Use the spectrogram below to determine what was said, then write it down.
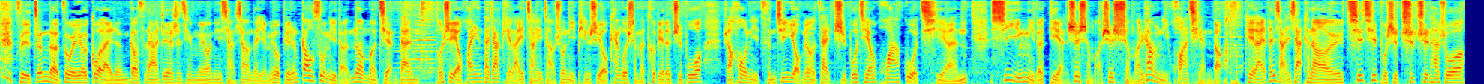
所以，真的作为一个过来人，告诉大家这件事情没有你想象的，也没有别人告诉你的那么简单。同时，也欢迎大家可以来讲一讲，说你平时有看过什么特别的直播，然后你曾经有没有在直播间花过钱，吸引你的点是什么？是什么让你花钱的？可以来分享一下。看到七七不是吃吃，他说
